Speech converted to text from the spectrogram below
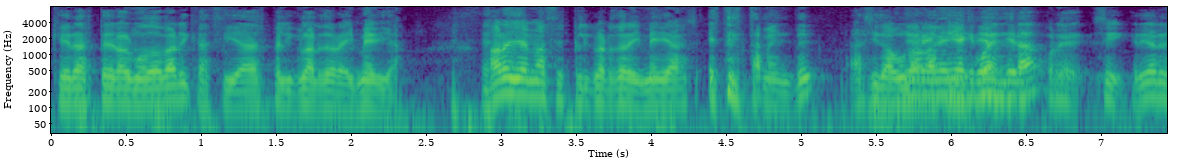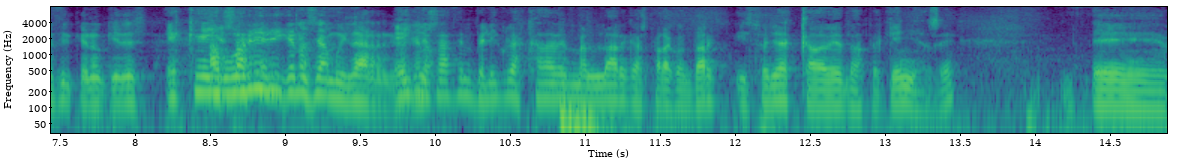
que eras Pedro Almodóvar y que hacías películas de hora y media. Ahora ya no haces películas de hora y media, estrictamente. Ha sido a una hora cincuenta. Porque, sí, quería decir que no quieres es que aburrir y que no sea muy larga. Ellos hacen películas cada vez más largas para contar historias cada vez más pequeñas, ¿eh? Eh,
